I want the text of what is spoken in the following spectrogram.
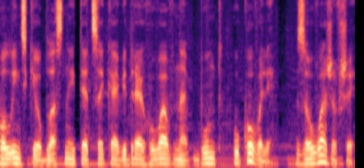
Волинський обласний ТЦК відреагував на бунт у Ковалі, зауваживши,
